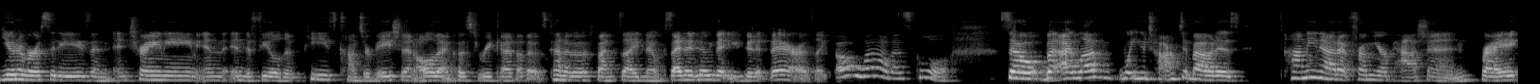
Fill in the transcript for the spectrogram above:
universities and, and training in, in the field of peace, conservation, all of that in Costa Rica. I thought that was kind of a fun side note because I didn't know that you did it there. I was like, oh, wow, that's cool. So, but I love what you talked about is coming at it from your passion, right?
